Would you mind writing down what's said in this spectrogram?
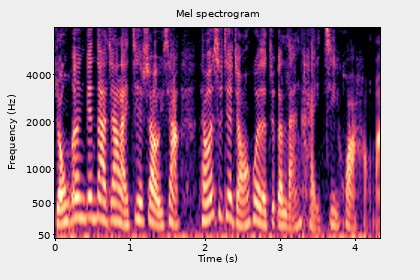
荣恩跟大家来介绍一下台湾世界展望会的这个蓝海计划，好吗？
